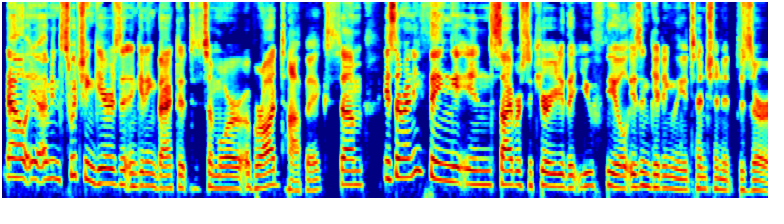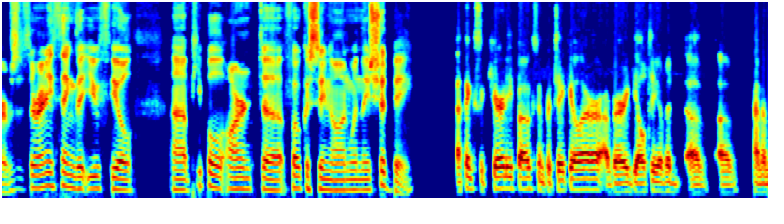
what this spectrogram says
Now, I mean, switching gears and getting back to, to some more broad topics, um, is there anything in cybersecurity that you feel isn't getting the attention it deserves? Is there anything that you feel uh, people aren't uh, focusing on when they should be? I think security folks in particular are very guilty of it, of, of kind of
